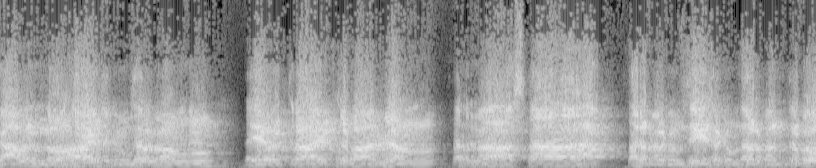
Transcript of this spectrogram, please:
यावल्लोहाय सर्वम् देवत्रायुक्षमानुषम् सर्वास्ताः। सर्वकंसेशकम् सर्वम् त्रपो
